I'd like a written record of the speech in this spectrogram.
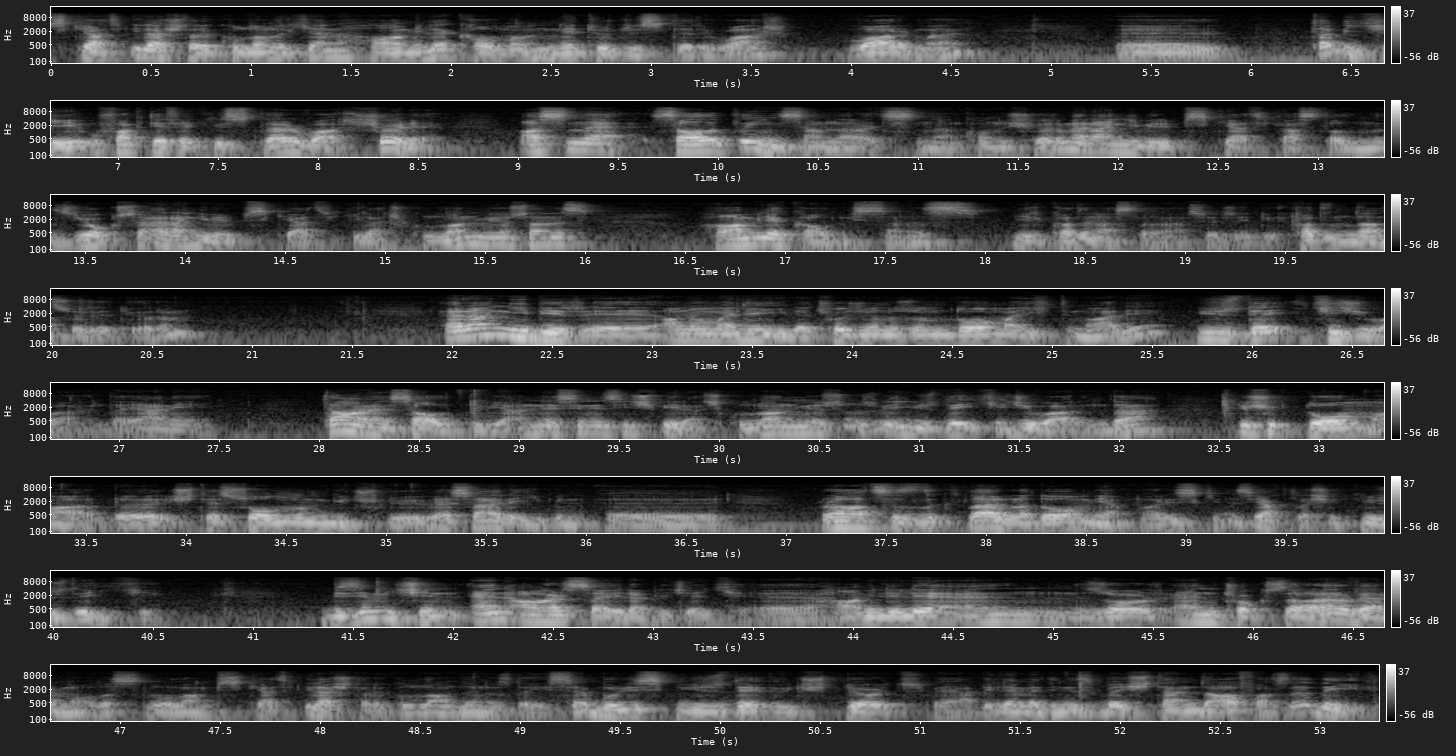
psikiyatrik ilaçları kullanırken hamile kalmanın ne tür riskleri var? Var mı? Ee, tabii ki ufak tefek riskler var. Şöyle, aslında sağlıklı insanlar açısından konuşuyorum. Herhangi bir psikiyatrik hastalığınız yoksa, herhangi bir psikiyatrik ilaç kullanmıyorsanız, hamile kalmışsanız, bir kadın hastalığından söz ediyorum, kadından söz ediyorum. Herhangi bir e, anomali ile çocuğunuzun doğma ihtimali yüzde iki civarında. Yani tamamen sağlıklı bir annesiniz, hiçbir ilaç kullanmıyorsunuz ve yüzde iki civarında düşük doğum ağırlığı, işte solunum güçlüğü vesaire gibi e, rahatsızlıklarla doğum yapma riskiniz yaklaşık yüzde iki. Bizim için en ağır sayılabilecek, e, hamileliğe en zor, en çok zarar verme olasılığı olan psikiyatrik ilaçları kullandığınızda ise bu risk yüzde üç, dört veya bilemediniz beşten daha fazla değil.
